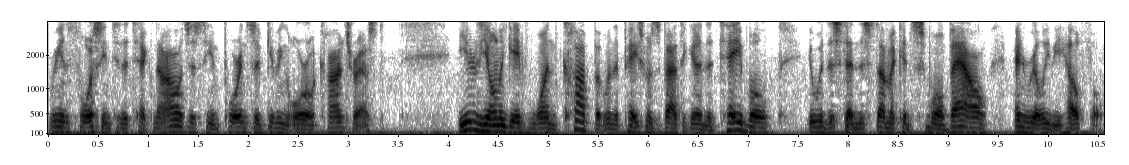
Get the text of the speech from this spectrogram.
reinforcing to the technologists the importance of giving oral contrast. Even if you only gave one cup, but when the patient was about to get on the table, it would distend the stomach and small bowel and really be helpful.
